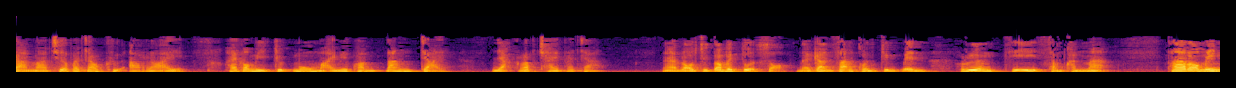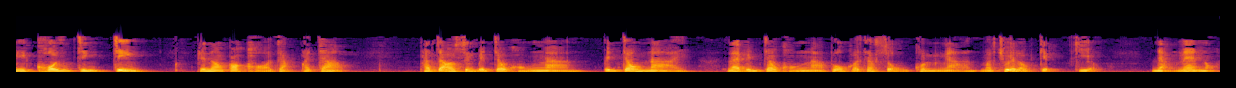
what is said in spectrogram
การมาเชื่อพระเจ้าคืออะไร ให้เขามีจุดมุ่งหมายมีความตั้งใจ อยากรับใช้พระเจ้านะเราจึงต้องไปตรวจสอบในการสร้างคนจึงเป็นเรื่องที่สำคัญมาก ถ้าเราไม่มีคนจริงๆพี่น้องก็ขอจากพระเจ้า พระเจ้าซึ่งเป็นเจ้าของงาน เป็นเจ้านาย และเป็นเจ้าของงานพวกก็จะส่งคนงานมาช่วยเราเก็บเกี่ยวอย่างแน่นอน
